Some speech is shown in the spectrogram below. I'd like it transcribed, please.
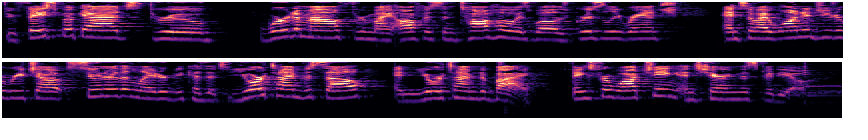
through Facebook ads, through word of mouth, through my office in Tahoe, as well as Grizzly Ranch. And so I wanted you to reach out sooner than later because it's your time to sell and your time to buy. Thanks for watching and sharing this video.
